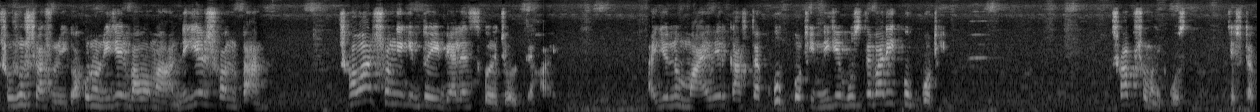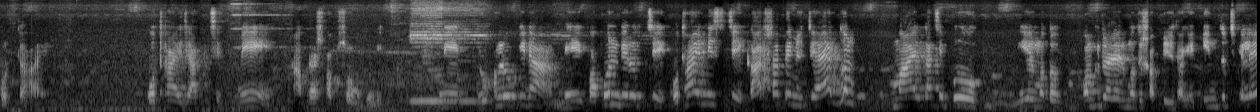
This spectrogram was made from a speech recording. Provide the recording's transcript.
শ্বশুর শাশুড়ি, কখনো নিজের বাবা মা, নিজের সন্তান, সবার সঙ্গে কিন্তু এই ব্যালেন্স করে চলতে হয়। এই জন্য মায়েদের কাজটা খুব কঠিন। নিজে বুঝতে পারি খুব কঠিন। সব সময় চেষ্টা করতে হয়। কোথায় যাচ্ছে মেয়ে? আমরা সবসময় বলি, মেয়ে ঢুকলো কিনা? মেয়ে কখন বেরোচ্ছে? কোথায় মিশছে? কার সাথে মিশছে? একদম মায়ের কাছে পুরো ইয়ের মতো, কম্পিউটারের মতো সবকিছু থাকে। কিন্তু ছেলে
